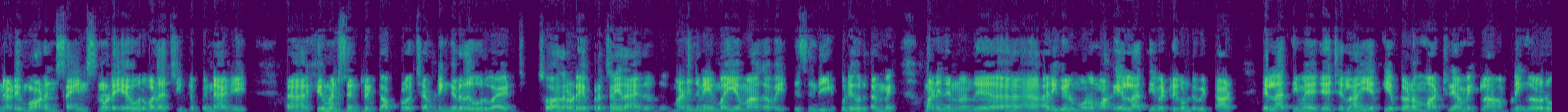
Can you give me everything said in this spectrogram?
பின்னாடி மாடர்ன் சயின்ஸினுடைய ஒரு வளர்ச்சிக்கு பின்னாடி ஹியூமன் சென்ட்ரிக் அப்ரோச் அப்படிங்கிறது உருவாயிடுச்சு. ஸோ அதனுடைய பிரச்சனை தான் இது வந்து. மனிதனை மையமாக வைத்து சிந்திக்கக்கூடிய ஒரு தன்மை. மனிதன் வந்து அறிவியல் மூலமாக எல்லாத்தையும் வெற்றி கொண்டு விட்டான். எல்லாத்தையுமே ஜெயிச்சிடலாம். இயற்கை எப்படி மாற்றி அமைக்கலாம் அப்படிங்கிற ஒரு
